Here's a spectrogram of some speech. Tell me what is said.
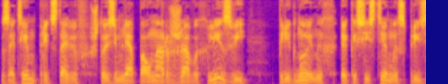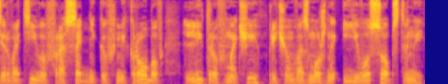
Затем, представив, что земля полна ржавых лезвий, перегноенных экосистем из презервативов, рассадников микробов, литров мочи, причем, возможно, и его собственный,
